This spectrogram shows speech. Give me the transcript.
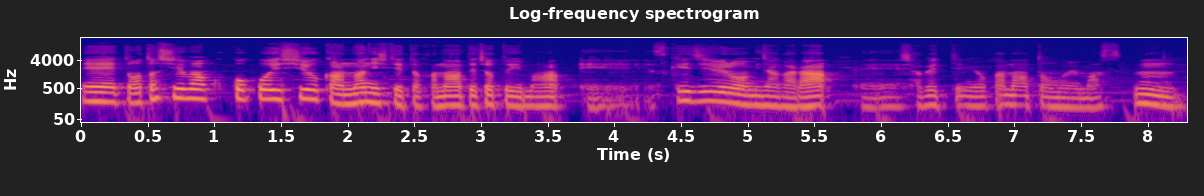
えっ、と、私はここ一週間何してたかなってちょっと今、えースケジュールを見ながらえー喋、ってみようかなと思います。うん。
